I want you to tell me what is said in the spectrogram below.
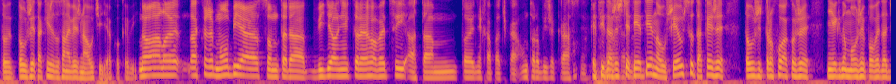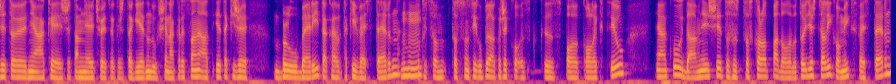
to, to už je taký, že to sa nevieš naučiť ako keby. No ale akože Mobia som teda videl niektoré jeho veci a tam to je nechápačka. On to robí, že krásne. Keď si dáš ešte tie, tie novšie, už sú také, že to už je trochu ako, že niekto môže povedať, že to je nejaké, že tam niečo je tak, že tak jednoduchšie nakreslené a je taký, že Blueberry, taká, taký western, mm-hmm. to, keď som, to som si kúpil akože ko, z, z, kolekciu nejakú dávnejšie, to, to skoro odpadlo, lebo to ideš celý komiks, western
